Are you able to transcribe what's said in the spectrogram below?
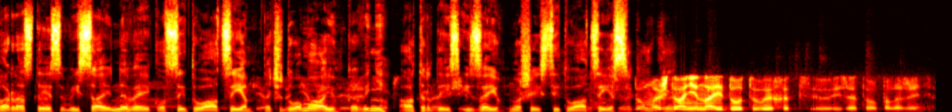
var rasties visai neveikla situācija, taču domāju, ka viņi atradīs izēju no šīs situācijas. Domāju, ka viņi найдут выход из этого положения.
